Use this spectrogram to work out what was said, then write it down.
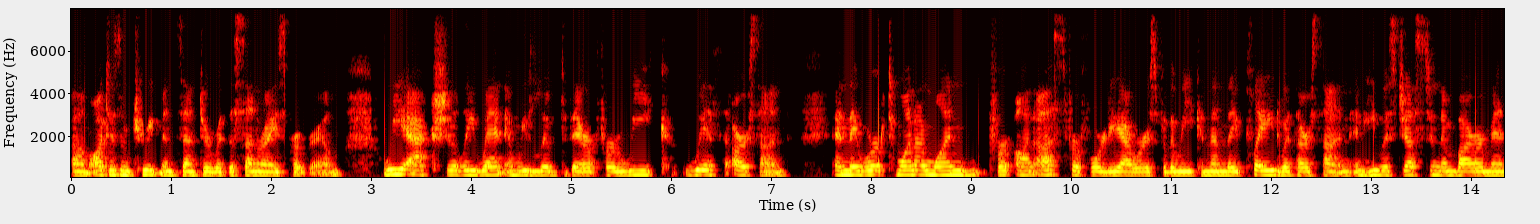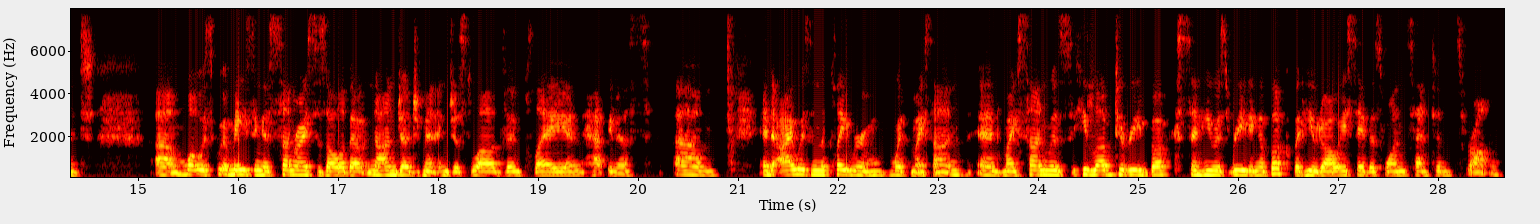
um, Autism Treatment Center with the Son-Rise program, we actually went and we lived there for a week with our son, and they worked one on one for on us for forty hours for the week, and then they played with our son, and he was just an environment um, what was amazing is Son-Rise is all about non judgment and just love and play and happiness. Um, and I was in the playroom with my son, and my son was, he loved to read books and he was reading a book, but he would always say this one sentence wrong.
